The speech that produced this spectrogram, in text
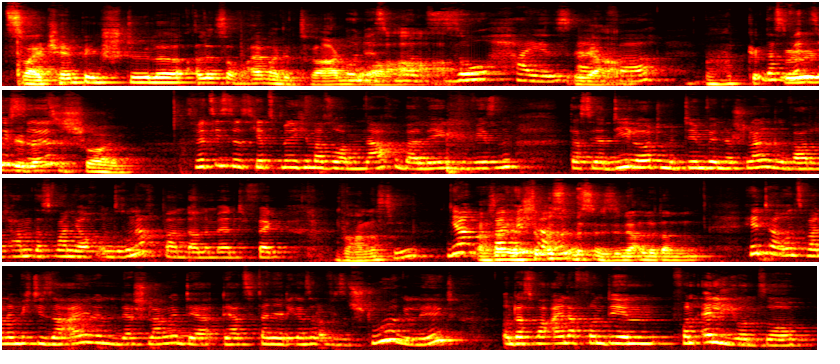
zwei Campingstühle, alles auf einmal getragen. Und es wurde so heiß Ja. einfach. Man hat Das Witzigste ist- Schwein. Das Witzigste ist, jetzt bin ich immer so am Nachüberlegen gewesen, dass ja die Leute, mit denen wir in der Schlange gewartet haben, das waren ja auch unsere Nachbarn dann im Endeffekt. Waren das die? Ja, also, weil ja, hinter uns- müssen, die sind ja alle dann. Hinter uns war nämlich dieser eine in der Schlange, der, der hat sich dann ja die ganze Zeit auf diesen Stuhl gelegt. Und das war einer von denen, von Ellie und so.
